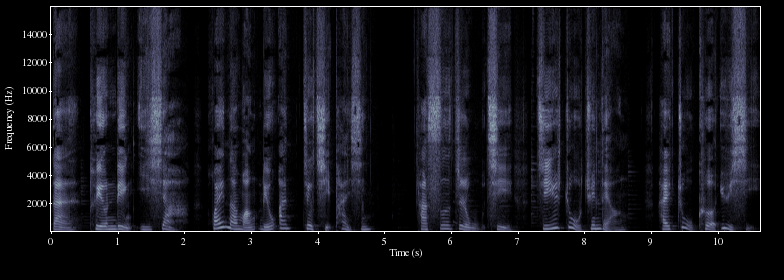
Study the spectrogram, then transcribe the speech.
但推恩令一下，淮南王刘安就起叛心，他私制武器，急铸军粮，还铸刻玉玺。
